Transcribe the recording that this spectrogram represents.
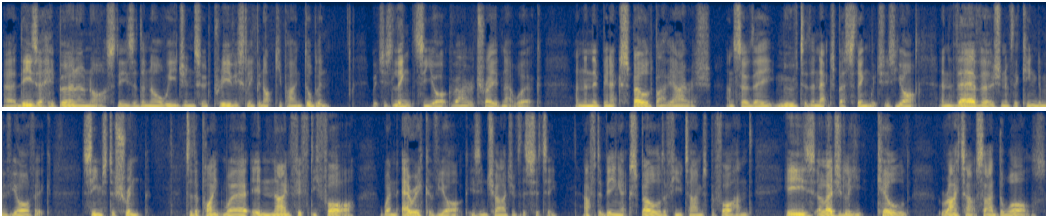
Uh, these are Hiberno Norse, these are the Norwegians who had previously been occupying Dublin, which is linked to York via a trade network, and then they've been expelled by the Irish, and so they move to the next best thing, which is York. And their version of the Kingdom of Jorvik seems to shrink to the point where in 954, when Eric of York is in charge of the city, after being expelled a few times beforehand, he's allegedly killed right outside the walls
